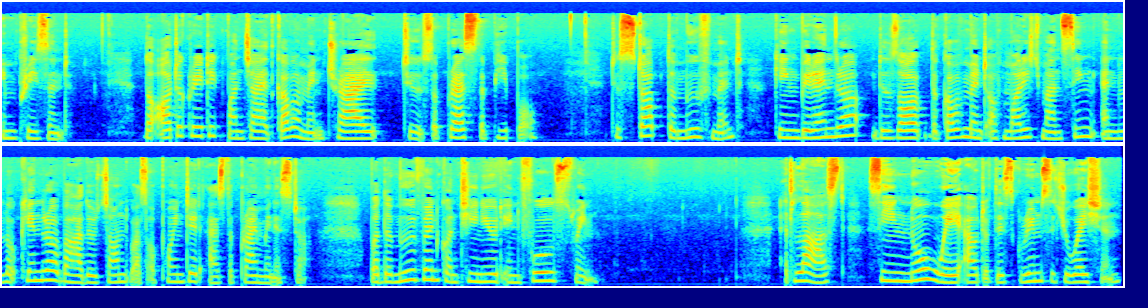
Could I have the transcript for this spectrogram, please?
imprisoned. The autocratic Panchayat government tried to suppress the people. To stop the movement, King Birendra dissolved the government of Marichman Singh and Lokendra Bahadur Chand was appointed as the prime minister. But the movement continued in full swing. At last, seeing no way out of this grim situation,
